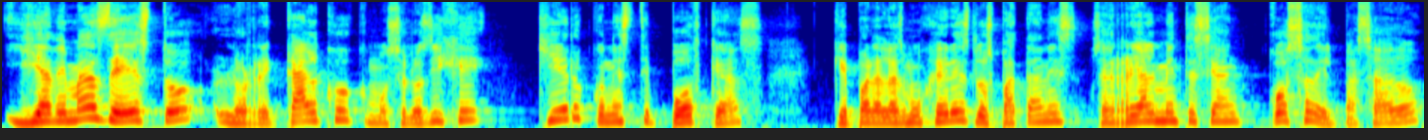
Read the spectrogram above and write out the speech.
Y además de esto, lo recalco, como se los dije, quiero con este podcast que para las mujeres los patanes, o sea, realmente sean cosa del pasado,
